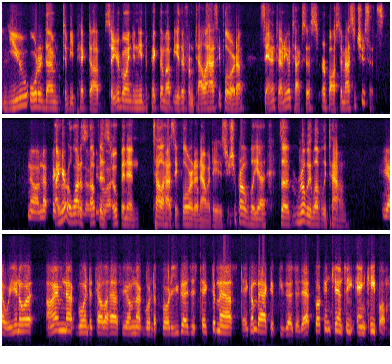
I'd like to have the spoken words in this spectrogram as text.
You ordered them to be picked up, so you're going to need to pick them up either from Tallahassee, Florida, San Antonio, Texas, or Boston, Massachusetts. No, I'm not. Picking I hear a lot of stuff You know is what? open in Tallahassee, Florida nowadays. You should probably, uh, it's a really lovely town. Yeah, well, you know what? I'm not going to Tallahassee. I'm not going to Florida. You guys just take the masks, take them back if you guys are that fucking chintzy, and keep them.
